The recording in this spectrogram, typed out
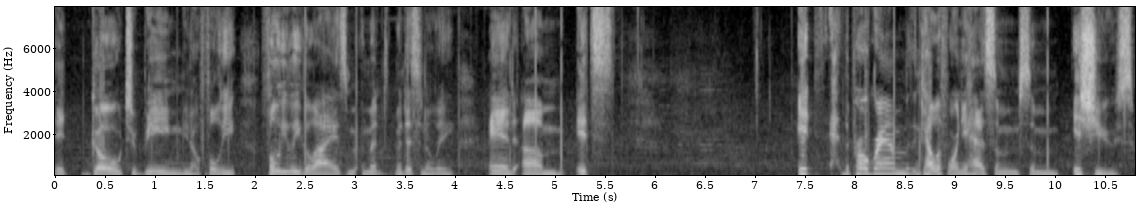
it, go to being, you know, fully fully legalized medicinally, and um, it's it the program in California has some some issues,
